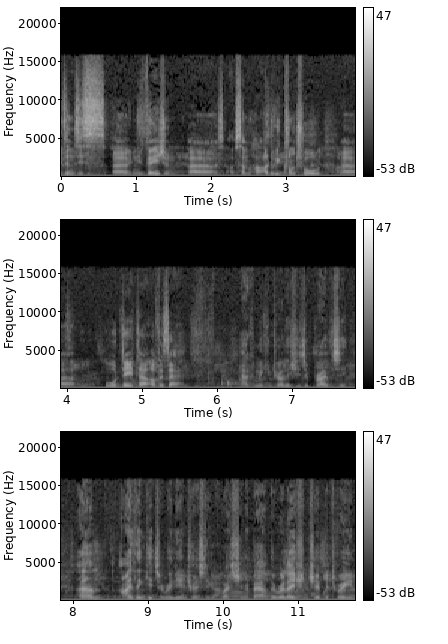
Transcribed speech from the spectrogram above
isn't this uh, an invasion uh, somehow? How do we control all data over there? How can we control issues of privacy? Um, I think it's a really interesting question about the relationship between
